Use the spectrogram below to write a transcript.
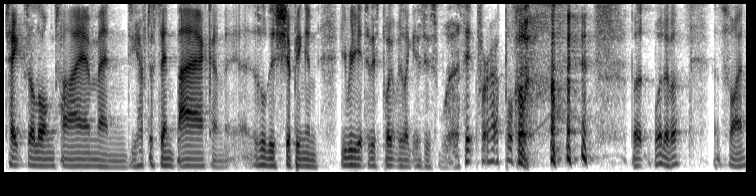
takes a long time and you have to send back and there's all this shipping. And you really get to this point where it's like is this worth it for apple? But whatever that's fine.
